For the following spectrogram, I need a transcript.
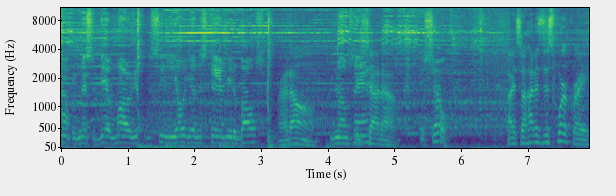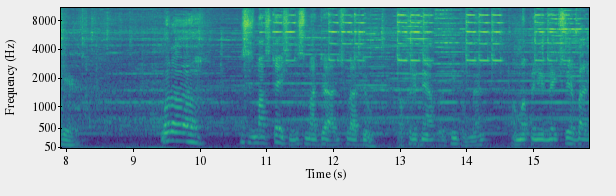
Compliments of Dale Mario, the CEO. You understand me, the boss. Right on. You know what I'm Big saying? shout out. For sure. All right, so how does this work right here? Well, uh, this is my station. This is my job. This is what I do. I put it down for the people, man. I'm up in here to make sure everybody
